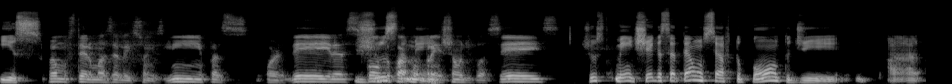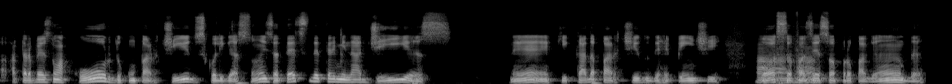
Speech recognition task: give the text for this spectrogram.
isso. Vamos ter umas eleições limpas, ordeiras, conto com a Justamente. compreensão de vocês. Justamente, chega-se até um certo ponto de, a- através de um acordo com partidos, coligações, até se determinar dias, né, que cada partido, de repente, possa fazer a sua propaganda.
